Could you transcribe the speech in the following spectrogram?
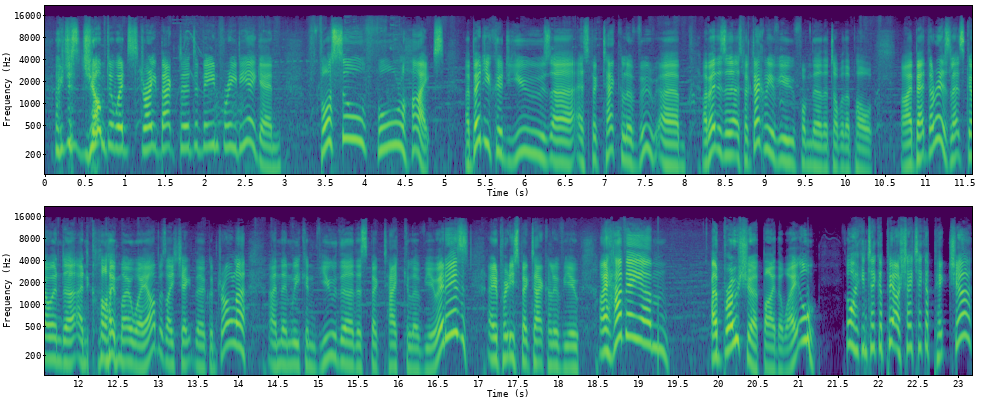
I just jumped and went straight back to, to being 3D again. Fossil Fall Heights. I bet you could use uh, a spectacular view. Um, I bet there's a spectacular view from the, the top of the pole. I bet there is. Let's go and uh, and climb my way up as I shake the controller, and then we can view the the spectacular view. It is a pretty spectacular view. I have a um a brochure, by the way. Oh, Oh, I can take a picture. Should I take a picture?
